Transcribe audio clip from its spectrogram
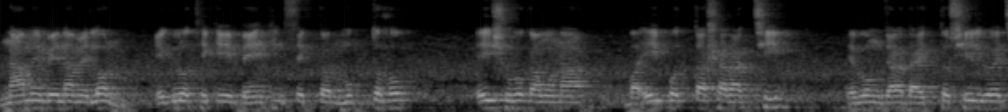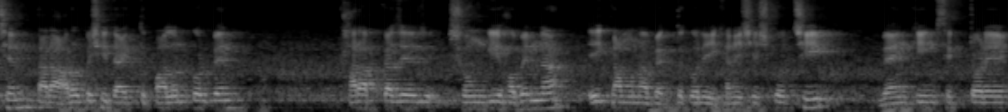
নামে বেনামে লোন, এগুলো থেকে ব্যাংকিং সেক্টর মুক্ত হোক। এই শুভকামনা বা এই প্রত্যাশা রাখছি এবং যারা দায়িত্বশীল রয়েছেন, তারা আরও বেশি দায়িত্ব পালন করবেন। খারাপ কাজের সঙ্গী হবেন না। এই কামনা ব্যক্ত করে এখানে শেষ করছি। ব্যাংকিং সেক্টরে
